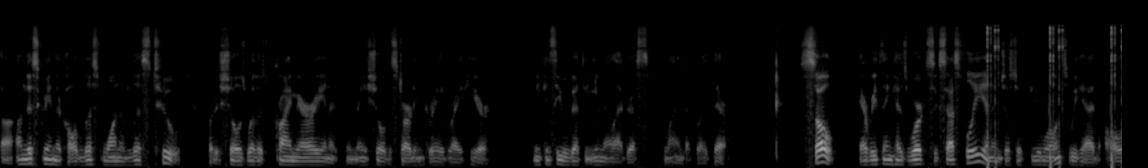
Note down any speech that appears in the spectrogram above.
uh, on this screen they're called list 1 and list 2 but it shows whether it's primary and it, it may show the starting grade right here. And you can see we've got the email address lined up right there. So everything has worked successfully and in just a few moments we had all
